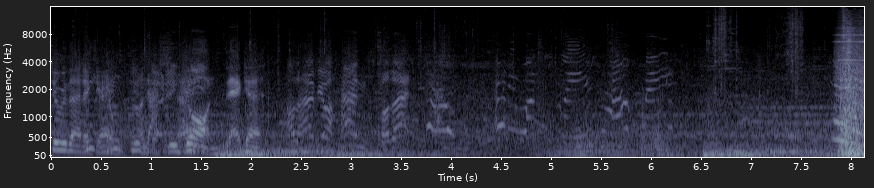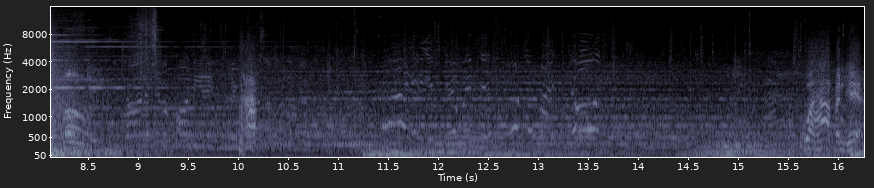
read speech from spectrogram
Don't do that again. do that. Understand? Be gone, beggar. I'll have your hands for that. Help! Anyone, please help me! Why are you doing this? What have I done? What happened here?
